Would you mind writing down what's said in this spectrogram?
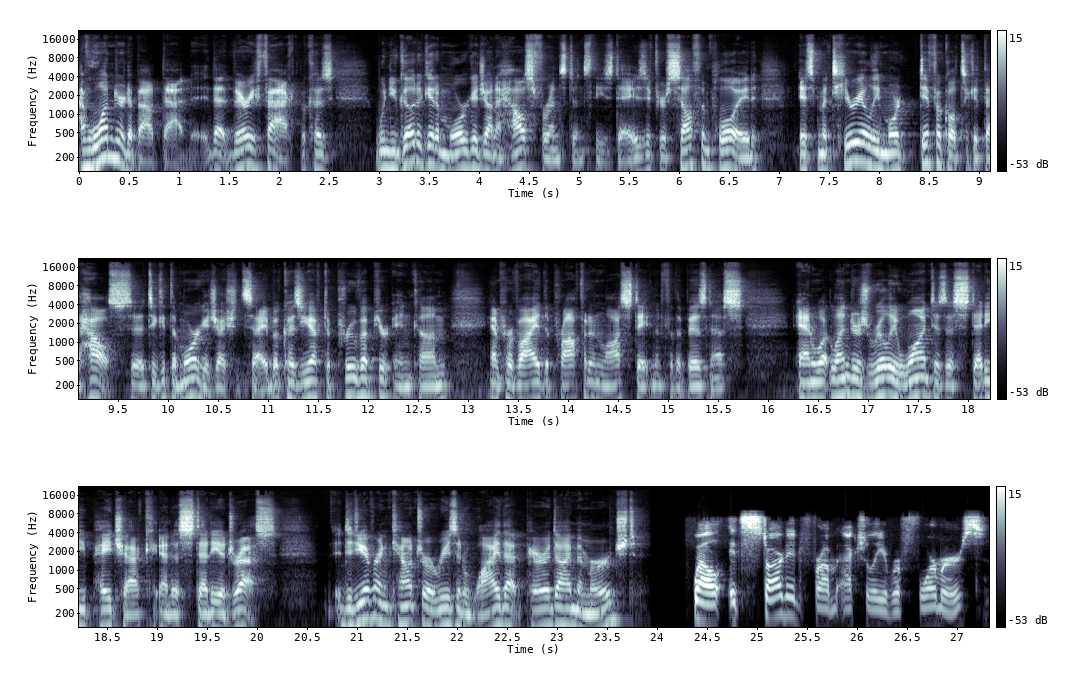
I've wondered about that, that very fact, because when you go to get a mortgage on a house, for instance, these days, if you're self employed, it's materially more difficult to get the house, uh, to get the mortgage, I should say, because you have to prove up your income and provide the profit and loss statement for the business. And what lenders really want is a steady paycheck and a steady address. Did you ever encounter a reason why that paradigm emerged? Well, it started from actually reformers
